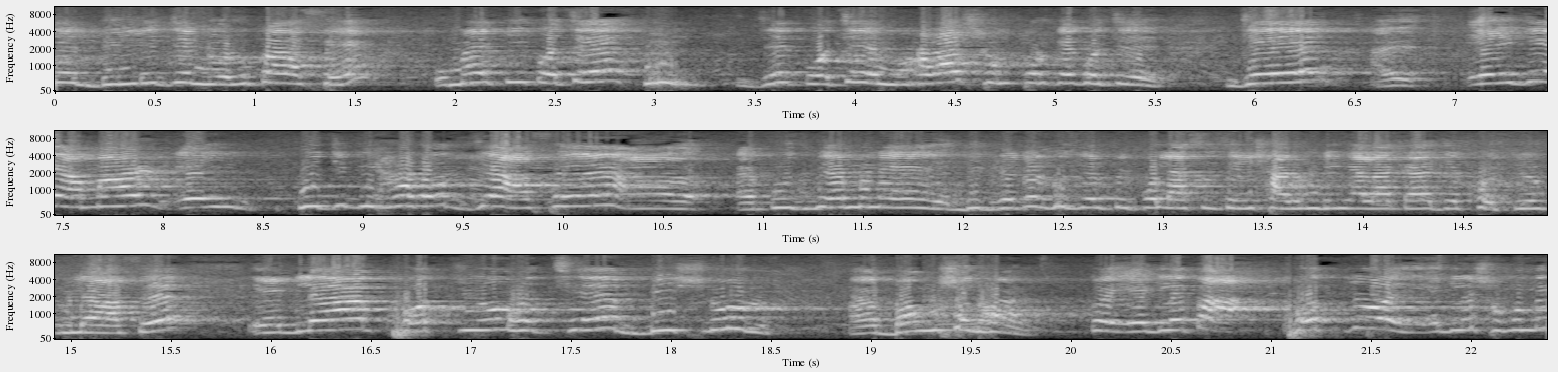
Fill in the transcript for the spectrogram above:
যে দিল্লির যে নৌকা আছে উমায় কি করছে? যে কোচে মহারাজ সম্পর্কে করছে, যে, এই যে আমার এই কুচবিহারত যে আছে কুচবিহার মানে the greater Coochbehar people association surrounding এলাকায় যে ক্ষত্রিয়গুলো আছে, এগুলা ক্ষত্রিয় হচ্ছে বিষ্ণুর বংশধর। তো এগুলো তো ক্ষত্রিয়, এগুলো সম্বন্ধে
